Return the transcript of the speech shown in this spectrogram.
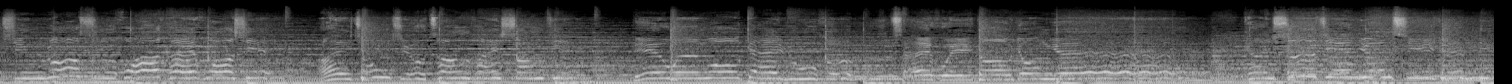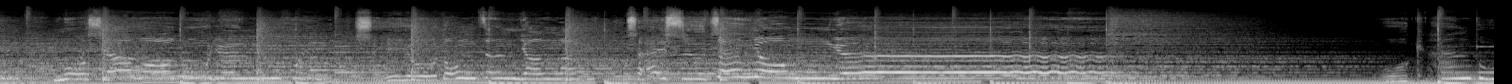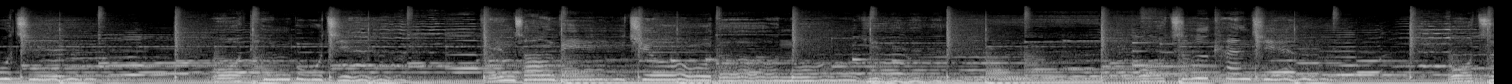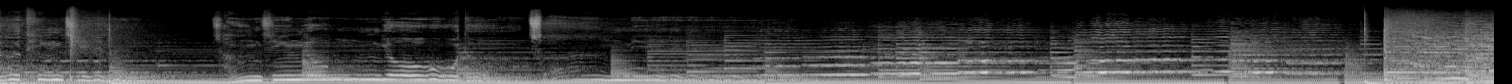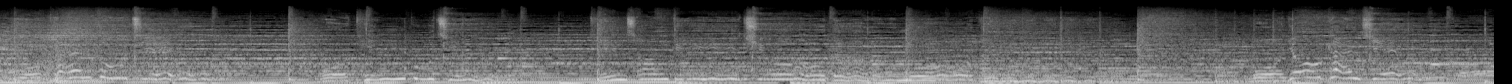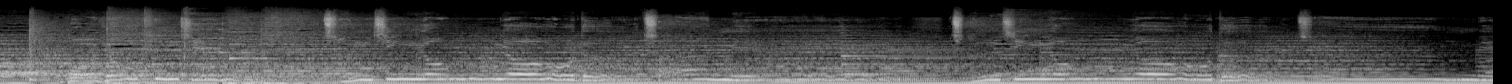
情若是花开花谢，爱终究沧海桑田。别问我该如何才回到永远。看世间缘起缘灭，莫笑我无怨无悔。谁又懂怎样爱才是真永远？见，我听不见。天长地久的诺言，我只看见，我只听见曾经拥有的缠绵。听见曾经拥有的缠绵，曾经拥有的缠绵。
